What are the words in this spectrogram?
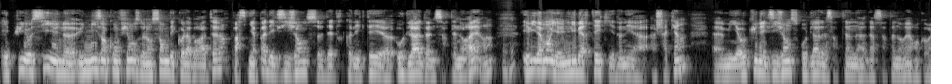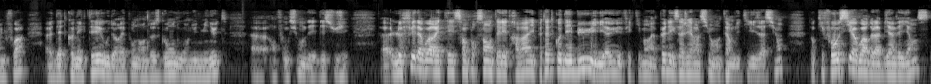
et puis aussi une, une mise en confiance de l'ensemble des collaborateurs parce qu'il n'y a pas d'exigence d'être connecté euh, au-delà d'un certain horaire. Hein. Mhm. Évidemment, il y a une liberté qui est donnée à, chacun, euh, mais il n'y a aucune exigence au-delà d'un certain, d'un certain horaire, encore une fois, euh, d'être connecté ou de répondre en deux secondes ou en une minute en fonction des, des sujets. le fait d'avoir été 100% en télétravail, peut-être qu'au début, il y a eu effectivement un peu d'exagération en termes d'utilisation. Donc, il faut aussi avoir de la bienveillance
